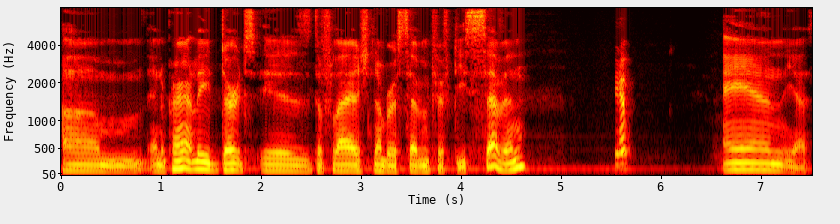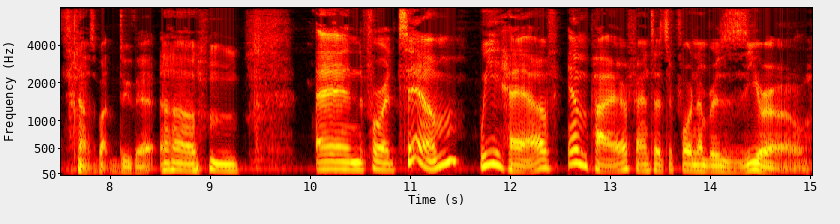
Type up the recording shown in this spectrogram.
Um, and apparently, Dirt's is the Flash number seven fifty seven. Yep. And yeah, I was about to do that. Um, and for a Tim, we have Empire Fantastic Four number zero,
